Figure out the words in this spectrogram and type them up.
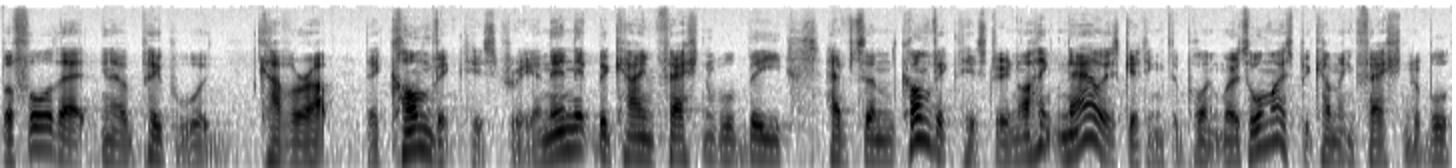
before that, you know, people would cover up their convict history, and then it became fashionable to be have some convict history. And I think now is getting to the point where it's almost becoming fashionable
